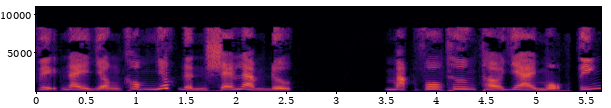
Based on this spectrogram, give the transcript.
việc này giận không nhất định sẽ làm được. Mặt vô thương thở dài một tiếng,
